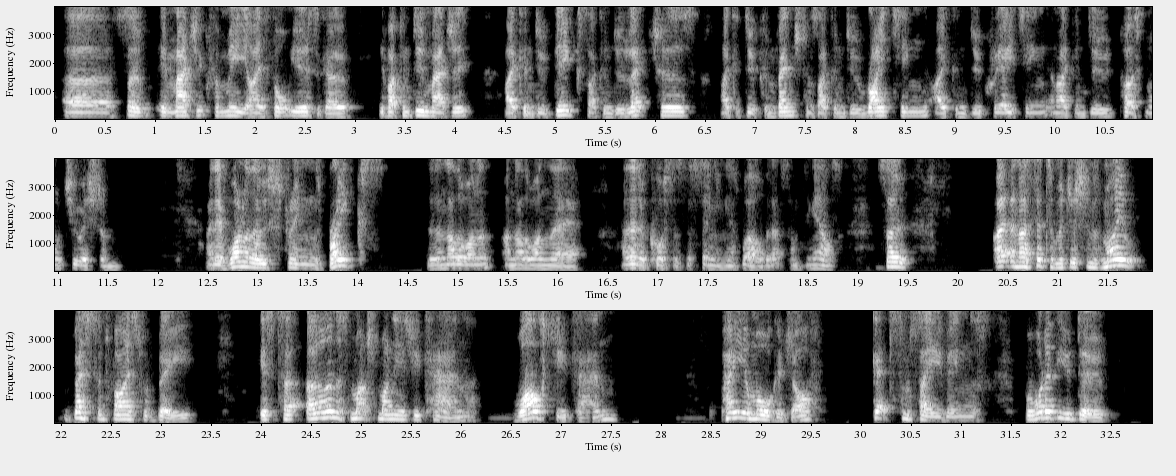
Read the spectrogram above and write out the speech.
Uh, so in magic for me, I thought years ago, if I can do magic, I can do gigs, I can do lectures, I can do conventions, I can do writing, I can do creating, and I can do personal tuition. And if one of those strings breaks, there's another one, another one there. And then of course there's the singing as well, but that's something else. So, I, and I said to magicians, my best advice would be, is to earn as much money as you can whilst you can, pay your mortgage off, get some savings, but whatever you do,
